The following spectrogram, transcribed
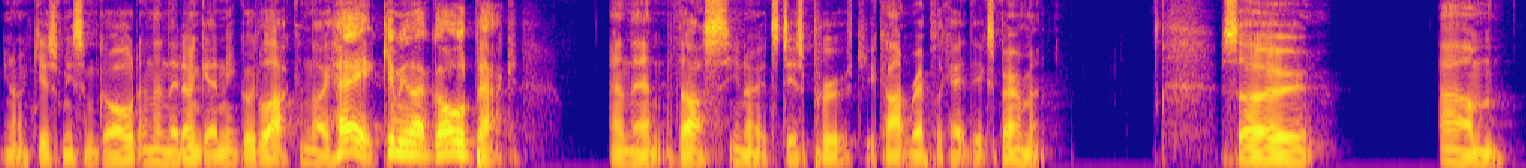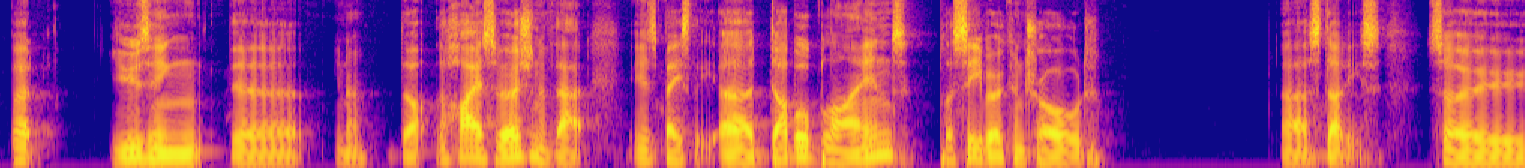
you know, gives me some gold, and then they don't get any good luck, and they're like, hey, give me that gold back, and then thus, you know, it's disproved. You can't replicate the experiment. So, um, but using the, you know, the, the highest version of that is basically a double-blind, placebo-controlled uh, studies. So,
